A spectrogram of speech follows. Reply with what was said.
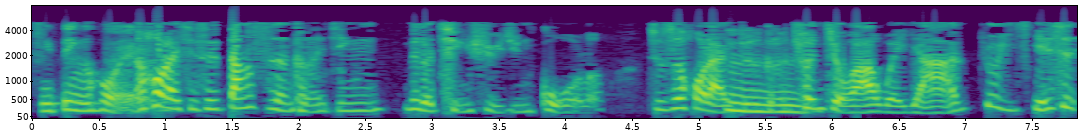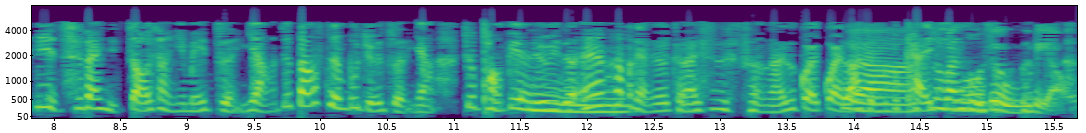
子一定会。然后后来其实当事人可能已经那个情绪已经过了。就是后来就是可能春酒啊尾牙，就也是一起吃饭一起照相也没怎样，就当事人不觉得怎样，就旁边人就觉得哎他们两个可能是可能还是怪怪的，而且不开心或者无聊。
